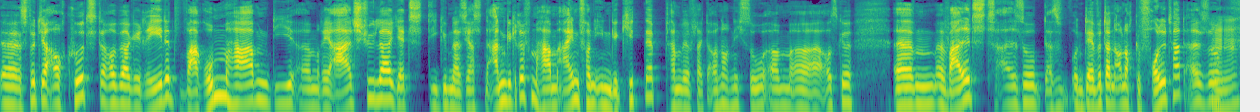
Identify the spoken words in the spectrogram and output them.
äh, es wird ja auch kurz darüber geredet, warum haben die ähm, Realschüler jetzt die Gymnasiasten angegriffen, haben einen von ihnen gekidnappt, haben wir vielleicht auch noch nicht so ähm, äh, ausgewalzt, ähm, also das, und der wird dann auch noch gefoltert, also mhm.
